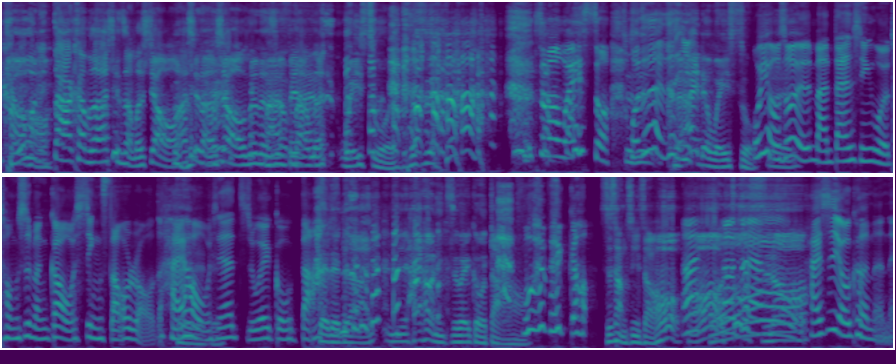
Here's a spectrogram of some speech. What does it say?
可恶，大家看不到他现场的笑容，他现场的笑容真的是非常的猥琐，不是？什么猥琐？我真的是可爱的猥琐。我有时候也是蛮担心我的同事们告我性骚扰的，还好我现在职位够大。对对对，你还好，你职位够大哦，不会被告。职场性骚扰哦，哦，对哦，还是有可能呢。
